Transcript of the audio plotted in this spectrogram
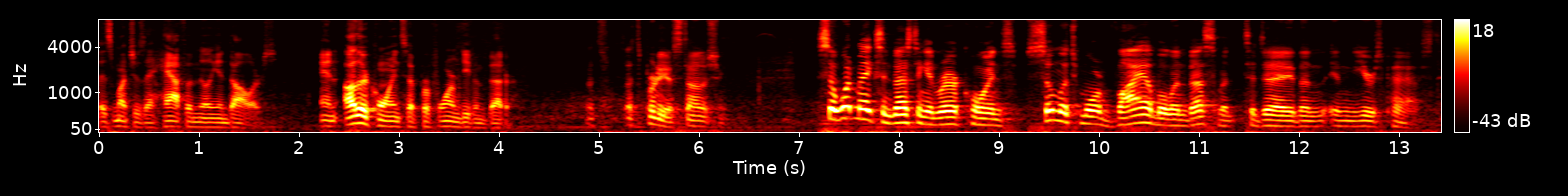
as much as a half a million dollars. And other coins have performed even better. That's, that's pretty astonishing. So, what makes investing in rare coins so much more viable investment today than in years past?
